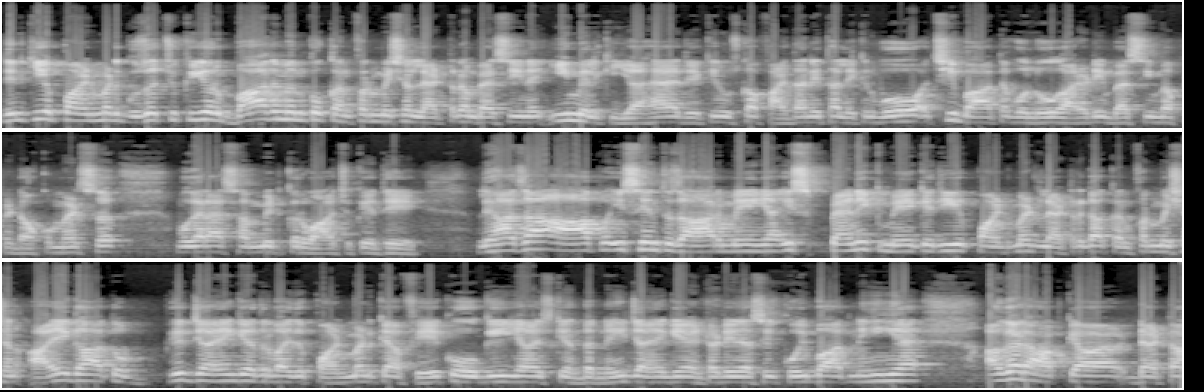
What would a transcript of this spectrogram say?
جن کی اپوائنٹمنٹ گزر چکی ہے اور بعد میں ان کو کنفرمیشن لیٹر امبیسی نے ای میل کیا ہے لیکن اس کا فائدہ نہیں تھا لیکن وہ اچھی بات ہے وہ لوگ آلریڈی امبیسی میں اپنے ڈاکومنٹس وغیرہ سبمٹ کروا چکے تھے لہٰذا آپ اس انتظار میں یا اس پینک میں کہ جی اپوائنٹمنٹ لیٹر کا کنفرمیشن آئے گا تو پھر جائیں گے ادروائز اپوائنٹمنٹ کیا فیک ہوگی یا اس کے اندر نہیں جائیں گے انٹرٹین ایسی کوئی بات نہیں ہے۔ اگر آپ کا ڈیٹا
